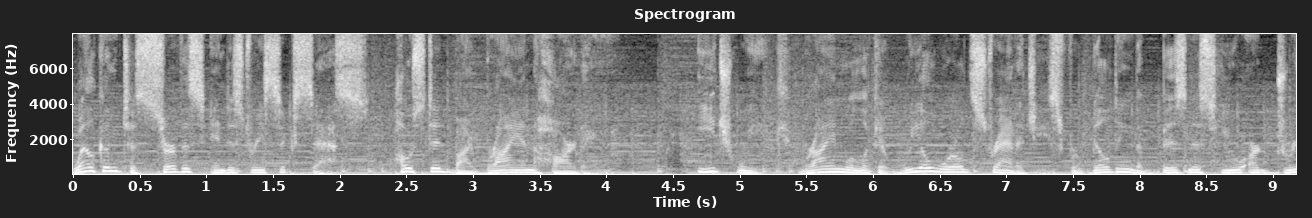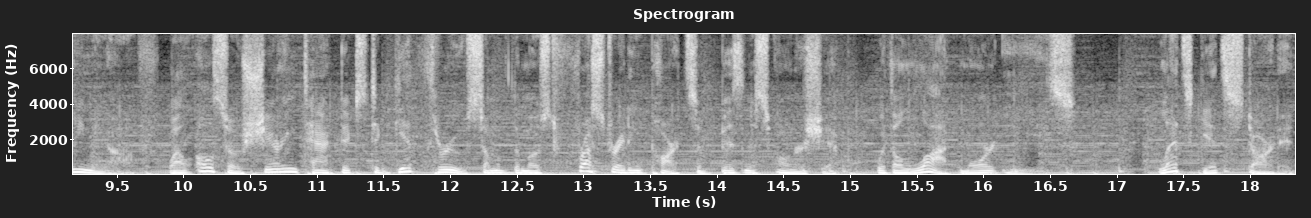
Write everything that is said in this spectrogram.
Welcome to Service Industry Success, hosted by Brian Harding. Each week, Brian will look at real world strategies for building the business you are dreaming of, while also sharing tactics to get through some of the most frustrating parts of business ownership with a lot more ease. Let's get started.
